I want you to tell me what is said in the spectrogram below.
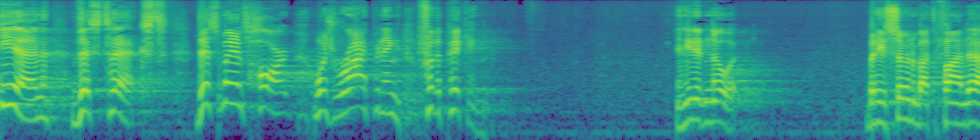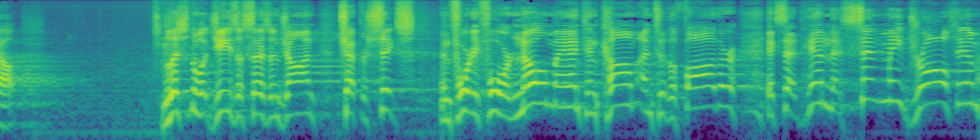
in this text. This man's heart was ripening for the picking. And he didn't know it. But he's soon about to find out. Listen to what Jesus says in John chapter 6 and 44. No man can come unto the Father except him that sent me draws him,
